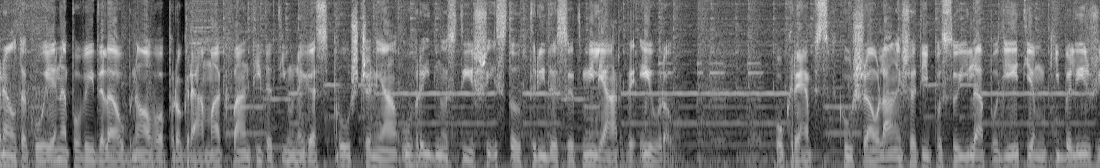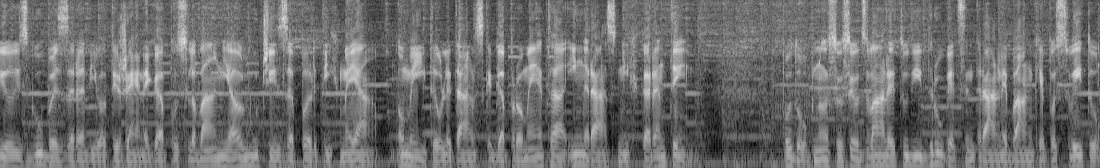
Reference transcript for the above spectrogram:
Prav tako je napovedala obnovo programa kvantitativnega sproščanja v vrednosti 630 milijarde evrov. Ukrep skuša olajšati posojila podjetjem, ki beležijo izgube zaradi oteženega poslovanja v luči zaprtih meja, omejitev letalskega prometa in raznih karanten. Podobno so se odzvale tudi druge centralne banke po svetu.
